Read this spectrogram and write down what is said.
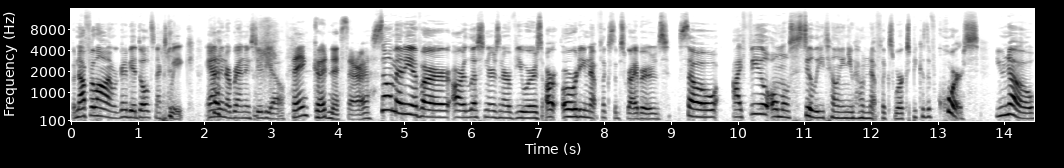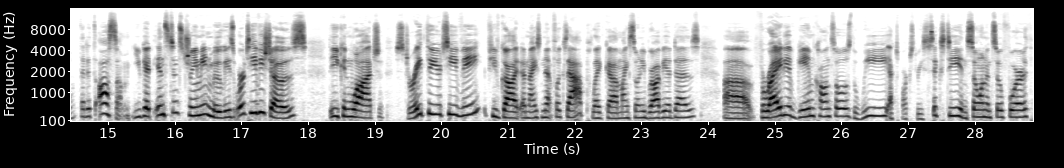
But not for long. We're going to be adults next week and in our brand new studio. Thank goodness, Sarah. So many of our, our listeners and our viewers are already Netflix subscribers. So I feel almost silly telling you how Netflix works because, of course, you know that it's awesome. You get instant streaming movies or TV shows that you can watch straight through your TV if you've got a nice Netflix app like uh, my Sony Bravia does. Uh, variety of game consoles, the Wii, Xbox 360, and so on and so forth,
